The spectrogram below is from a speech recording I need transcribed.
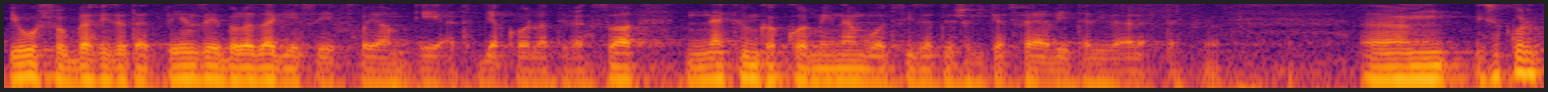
jó sok befizetett pénzéből az egész évfolyam élt gyakorlatilag. Szóval nekünk akkor még nem volt fizetős, akiket felvételivel vettek föl. Um, és akkor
